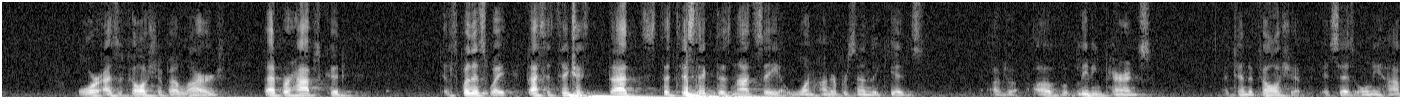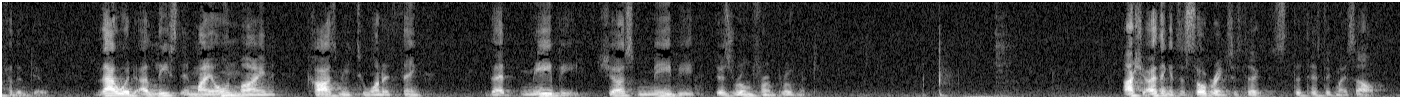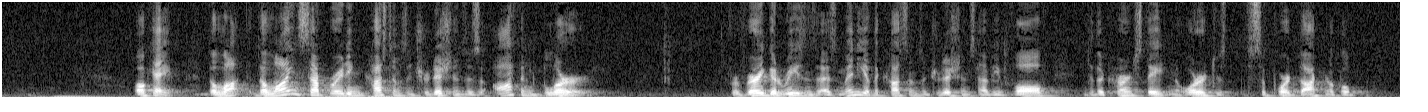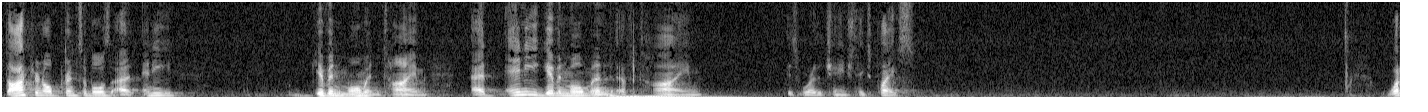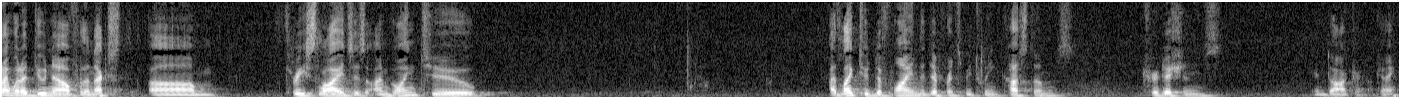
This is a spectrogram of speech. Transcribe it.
or as a fellowship at large, that perhaps could, let's put it this way, that statistic, that statistic does not say 100% of the kids of, of parents attend a fellowship. It says only half of them do. That would, at least in my own mind, cause me to want to think that maybe, just maybe, there's room for improvement. Actually, I think it's a sobering statistic myself. Okay, the, lo- the line separating customs and traditions is often blurred for very good reasons, as many of the customs and traditions have evolved into their current state in order to support doctrinal, doctrinal principles at any given moment in time. At any given moment of time is where the change takes place. what I'm going to do now for the next um, three slides is I'm going to, I'd like to define the difference between customs, traditions, and doctrine, okay?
